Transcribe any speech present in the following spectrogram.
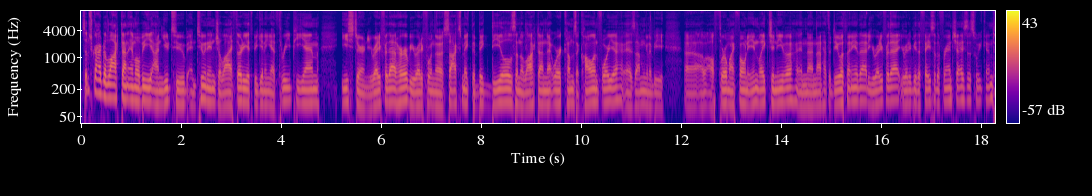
Subscribe to Locked On MLB on YouTube and tune in July 30th, beginning at 3 p.m. Eastern. You ready for that, Herb? You ready for when the Sox make the big deals and the Locked On Network comes a calling for you? As I'm going to be, uh, I'll, I'll throw my phone in Lake Geneva and uh, not have to deal with any of that. Are you ready for that? You ready to be the face of the franchise this weekend?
